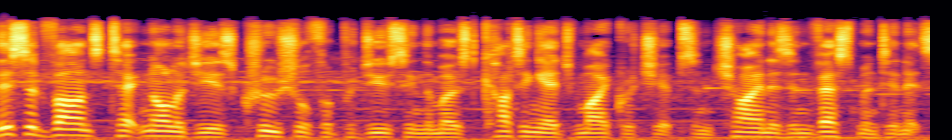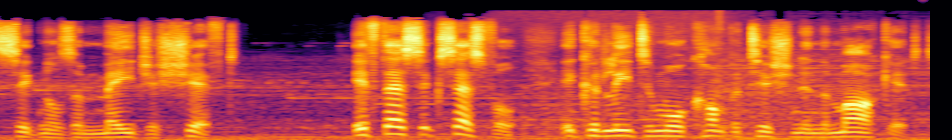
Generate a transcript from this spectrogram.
This advanced technology is crucial for producing the most cutting-edge microchips and China's investment in it signals a major shift. If they're successful, it could lead to more competition in the market,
